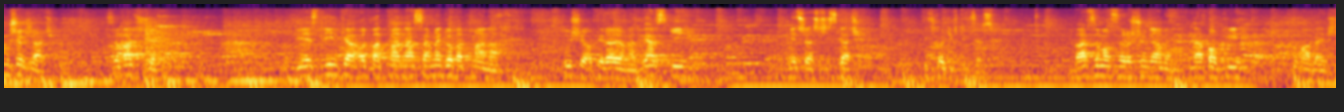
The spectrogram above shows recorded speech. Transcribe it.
muszę grzać. Zobaczcie. Jest linka od Batmana, samego Batmana. Tu się opierają nadgarstki. Nie trzeba ściskać i wchodzi w triceps. Bardzo mocno rozciągamy na boki. Tu ma wejść.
